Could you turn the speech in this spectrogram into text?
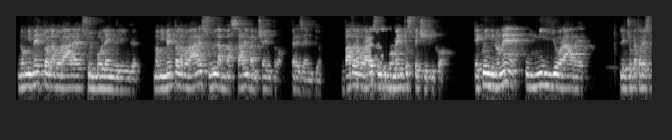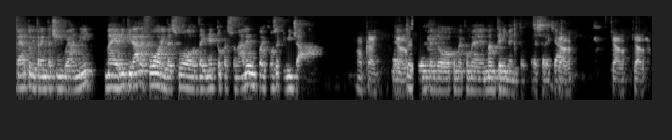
Non mi metto a lavorare sul ball handling, ma mi metto a lavorare sull'abbassare il baricentro, per esempio. Vado a lavorare su un argomento specifico. E quindi non è un migliorare il giocatore esperto di 35 anni, ma è ritirare fuori dal suo zainetto personale un qualcosa che lui già ha. Ok. Eh, questo lo intendo come, come, mantenimento, per essere chiaro. Chiaro, chiaro. chiaro.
